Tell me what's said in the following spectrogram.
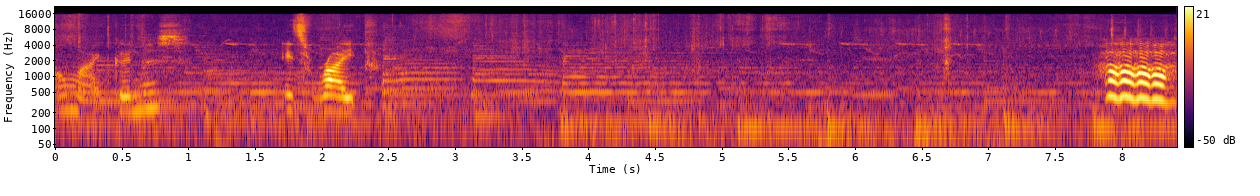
Oh my goodness, it's ripe.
